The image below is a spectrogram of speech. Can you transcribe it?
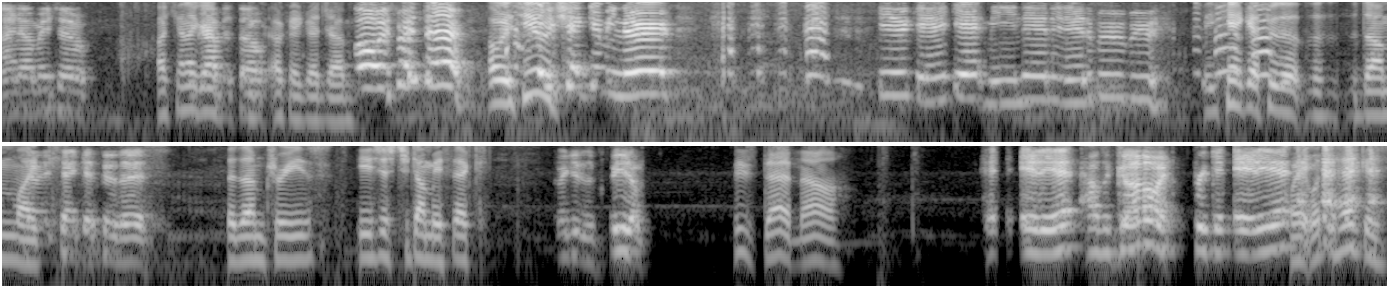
I know, me too. Why can't I I grab it, though. Okay, good job. Oh, it's right there. Oh, he's You huge. can't get me, nerd. you can't get me, nanny, nanny, boo boo. He can't get through the, the, the dumb No, like you can't get through this. the dumb trees. He's just too dummy thick. We can just beat him. He's dead now. Hey, idiot, how's it going? Freaking idiot. Wait, what the heck is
